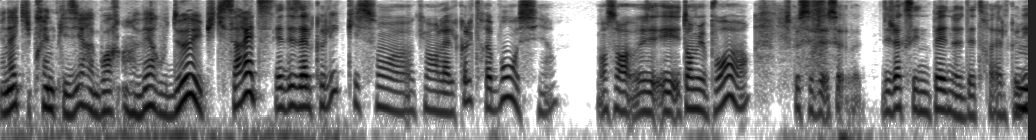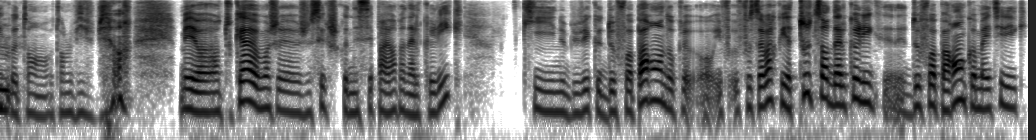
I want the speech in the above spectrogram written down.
Il y en a qui prennent plaisir à boire un verre ou deux et puis qui s'arrêtent. Il y a des alcooliques qui, sont, euh, qui ont l'alcool très bon aussi. hein. Bon, et, et tant mieux pour eux. hein. parce que c'est, déjà que c'est une peine d'être alcoolique, Mm. autant, autant le vivre bien. Mais euh, en tout cas, moi, je, je sais que je connaissais par exemple un alcoolique qui ne buvait que deux fois par an. Donc, le- il faut, il faut savoir qu'il y a toutes sortes d'alcooliques, deux fois par an comme éthylique.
